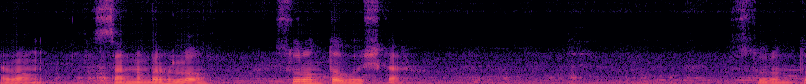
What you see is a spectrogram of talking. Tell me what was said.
এবং চার নম্বর হলো চূড়ান্ত বহিষ্কার। চূড়ান্ত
